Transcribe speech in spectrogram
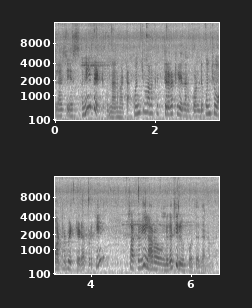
ఇలా చేసుకుని పెట్టుకున్నాను అనమాట కొంచెం మనకి తిరగట్లేదు అనుకోండి కొంచెం వాటర్ పెట్టేటప్పటికి చక్కగా ఇలా రౌండ్గా తిరిగిపోతుంది అనమాట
